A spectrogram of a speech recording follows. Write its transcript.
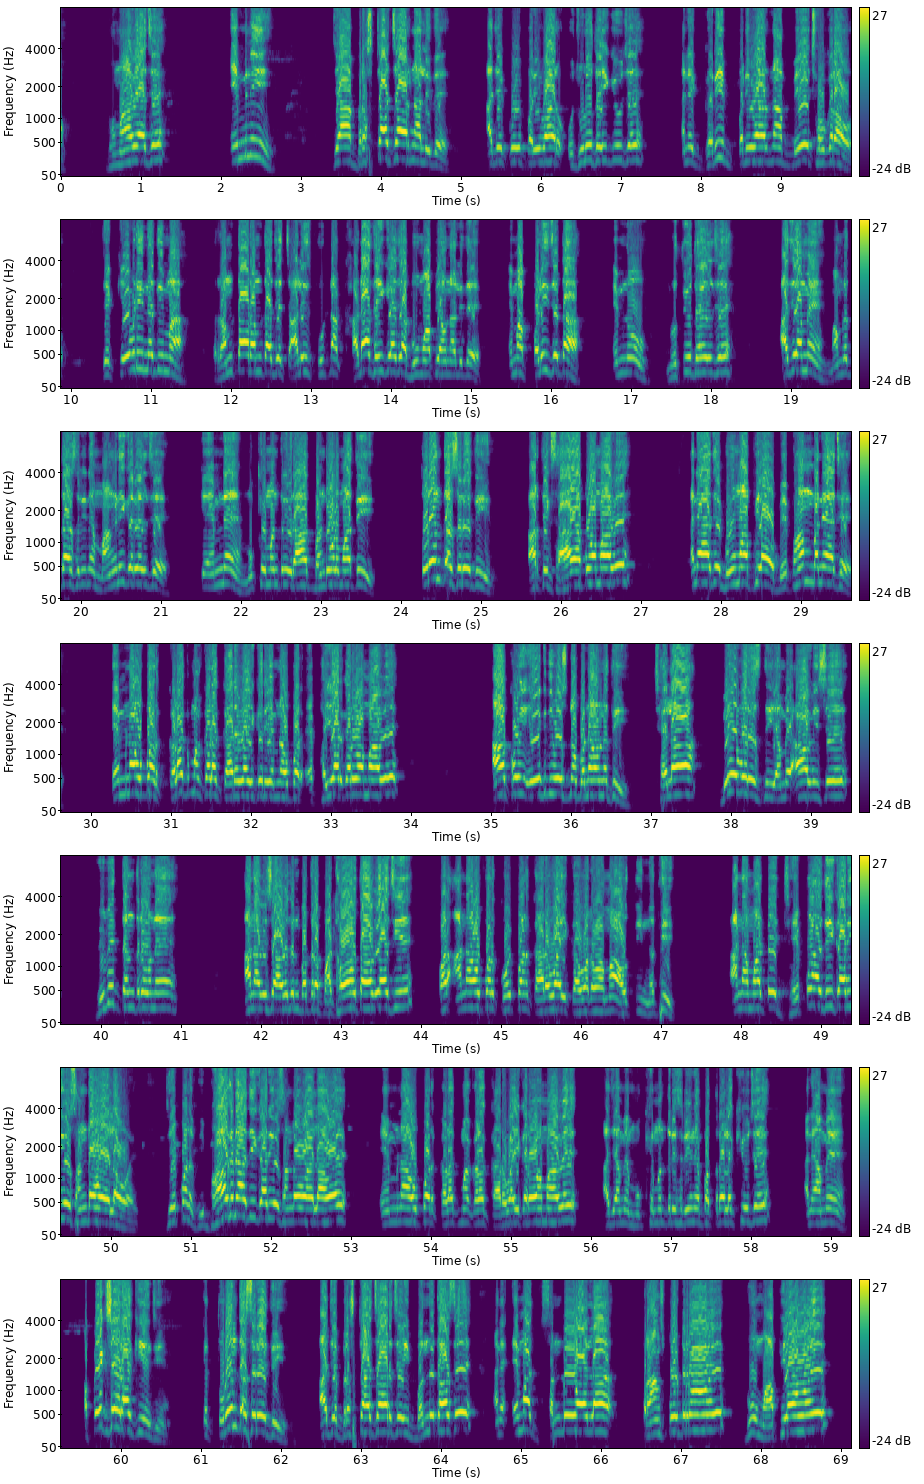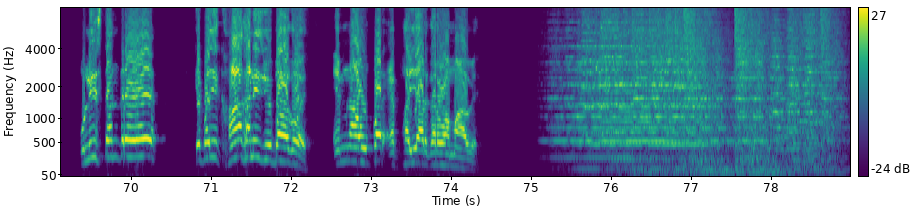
ગુમાવ્યા છે. એમની જે આ ભ્રષ્ટાચારના લીધે આજે કોઈ પરિવાર ઉજળું થઈ ગયું છે અને ગરીબ પરિવારના બે છોકરાઓ જે કેવડી નદીમાં રમતા રમતા જે ચાલીસ ફૂટના ખાડા થઈ ગયા છે આ ભૂમાફિયાઓના લીધે, એમાં પડી જતા એમનું મૃત્યુ થયેલ છે. આજે અમે મામલતદારશ્રીને માંગણી કરેલ છે કે એમને મુખ્યમંત્રી રાહત ભંડોળમાંથી તુરંત અસરેથી આર્થિક સહાય આપવામાં આવે અને આ જે ભૂમાફિયાઓ બેફામ બન્યા છે, એમના ઉપર કડકમાં કડક કાર્યવાહી કરી, એમના ઉપર એફઆઈઆર કરવામાં આવે. આ કોઈ એક દિવસનો બનાવ નથી. છેલ્લા બે વર્ષથી અમે આ વિશે વિવિધ તંત્રોને આના વિશે આવેદનપત્ર પાઠવતા આવ્યા છીએ, પણ આના ઉપર કોઈ પણ કાર્યવાહી કરવામાં આવતી નથી. આના માટે જે પણ અધિકારીઓ સંડોવાયેલા હોય, જે પણ વિભાગના અધિકારીઓ સંડોવાયેલા હોય એમના ઉપર કડકમાં કડક કાર્યવાહી કરવામાં આવે. આજે અમે મુખ્યમંત્રી શ્રીને પત્ર લખ્યું છે અને અમે અપેક્ષા રાખીએ છીએ કે તુરંત અસરેથી આ જે ભ્રષ્ટાચાર છે એ બંધ થશે અને એમાં સંડોવાયેલા ટ્રાન્સપોર્ટરો હોય, ભૂ માફિયા હોય, પોલીસ તંત્ર હોય કે પછી ખાણ ખનીજ વિભાગ હોય, એમના ઉપર એફઆઈઆર કરવામાં આવે.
